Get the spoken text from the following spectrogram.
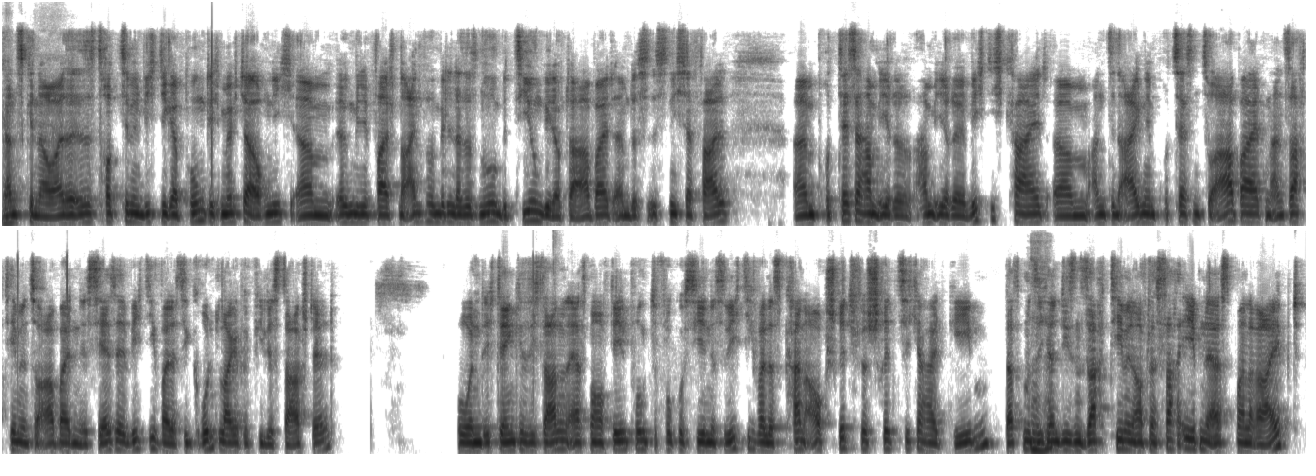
Ganz genau. Also es ist trotzdem ein wichtiger Punkt. Ich möchte auch nicht ähm, irgendwie den falschen Eindruck vermitteln, dass es nur um Beziehungen geht auf der Arbeit. Ähm, das ist nicht der Fall. Ähm, Prozesse haben ihre, haben ihre Wichtigkeit. Ähm, an den eigenen Prozessen zu arbeiten, an Sachthemen zu arbeiten, ist sehr, sehr wichtig, weil es die Grundlage für vieles darstellt. Und ich denke, sich da dann erstmal auf den Punkt zu fokussieren, ist wichtig, weil das kann auch Schritt für Schritt Sicherheit geben, dass man mhm. sich an diesen Sachthemen auf der Sachebene erstmal reibt.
